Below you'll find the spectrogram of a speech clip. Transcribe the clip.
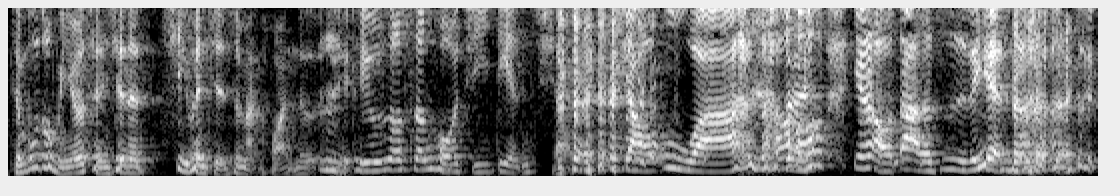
整部作品又呈现的气氛其实是蛮欢乐的。嗯，比如说生活几点小小物啊，然后烟老大的自恋啊，对对对，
